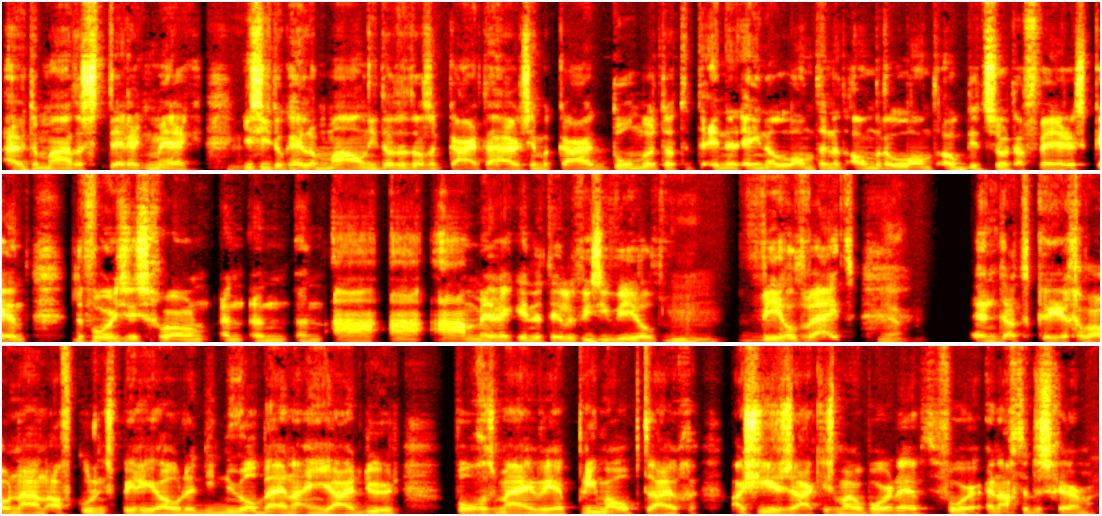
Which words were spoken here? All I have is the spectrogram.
uitermate sterk merk. Je ziet ook helemaal niet dat het als een kaartenhuis in elkaar dondert. Dat het in het ene land en het andere land ook dit soort affaires kent. The Voice is gewoon een, een, een AAA-merk in de televisiewereld. Mhm. Wereldwijd. Ja. En dat kun je gewoon na een afkoelingsperiode, die nu al bijna een jaar duurt, volgens mij weer prima optuigen. Als je je zaakjes maar op orde hebt voor en achter de schermen.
